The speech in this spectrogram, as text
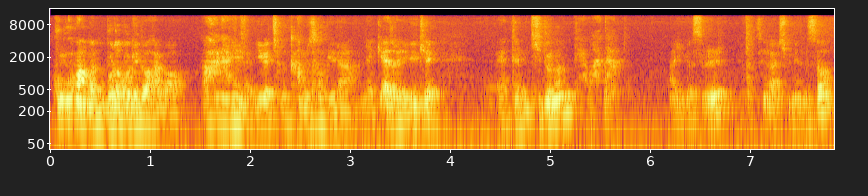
궁금한 건 물어보기도 하고 아 하나님 이거 참 감사합니다. 네, 깨져 이렇게 하여튼 기도는 대화다. 아, 이것을 생각하시면서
